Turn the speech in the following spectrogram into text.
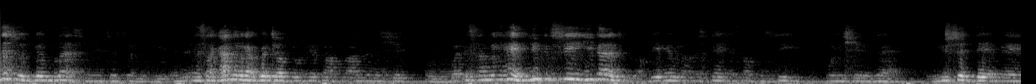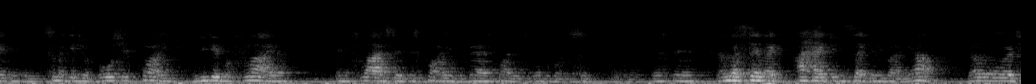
just was been blessed, man, to a certain degree. And it's like I never got rich off doing hip hop flyers and shit. Mhm. But it's I mean, hey, you can see you gotta be able to understand yourself and see where your shit is at. When you sit there, man, and, and somebody gives you a bullshit party, and you give them a flyer, and the flyer says this party is the best party that you ever gonna see. You understand? And I'm not saying like I hyped it and psyched everybody out. In other words,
